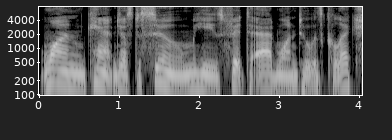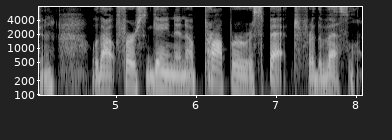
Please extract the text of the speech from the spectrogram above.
One can't just assume he's fit to add one to his collection without first gaining a proper respect for the vessel.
